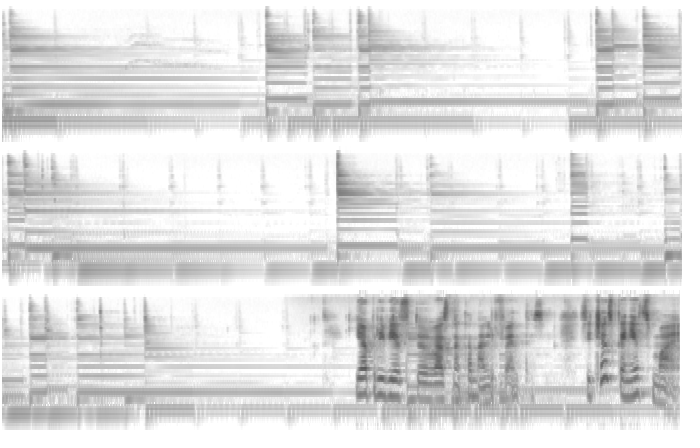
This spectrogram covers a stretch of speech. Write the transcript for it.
thank you Я приветствую вас на канале Фэнтези. Сейчас конец мая,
